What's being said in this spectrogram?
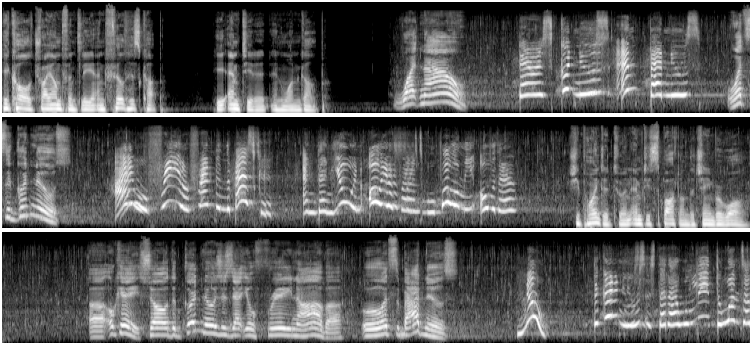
He called triumphantly and filled his cup. He emptied it in one gulp. What now? There is good news and bad news. What's the good news? I will free your friend in the basket, and then you and all your friends will follow me over there. She pointed to an empty spot on the chamber wall. Uh, okay, so the good news is that you'll free Naaba. What's the bad news? No! The good news is that I will lead the ones I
